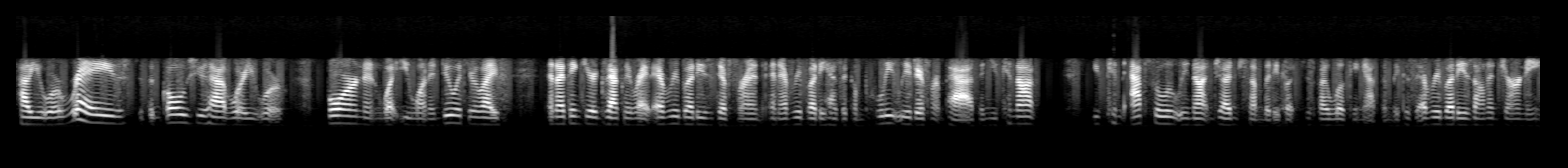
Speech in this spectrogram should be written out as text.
how you were raised the goals you have where you were born and what you want to do with your life. And i think you're exactly right. Everybody's different and everybody has a completely different path and you cannot you can absolutely not judge somebody but just by looking at them because everybody is on a journey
